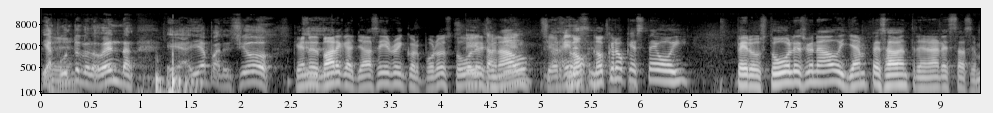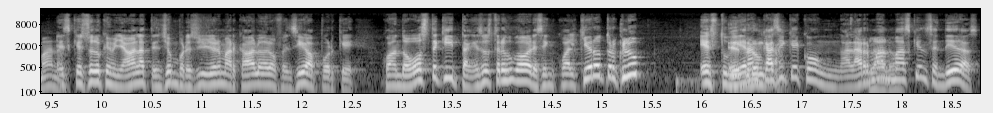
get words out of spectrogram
y a Sí. punto que lo vendan. Eh, ahí apareció. Kenneth el- Vargas ya se reincorporó, estuvo Sí, lesionado. también, no, no creo que esté hoy, pero estuvo lesionado y ya empezaba a entrenar esta semana. Es que eso es lo que me llama la atención, por eso yo le marcaba lo de la ofensiva, porque cuando vos te quitan esos tres jugadores en cualquier otro club, estuvieran casi que con alarmas Claro. más que encendidas.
